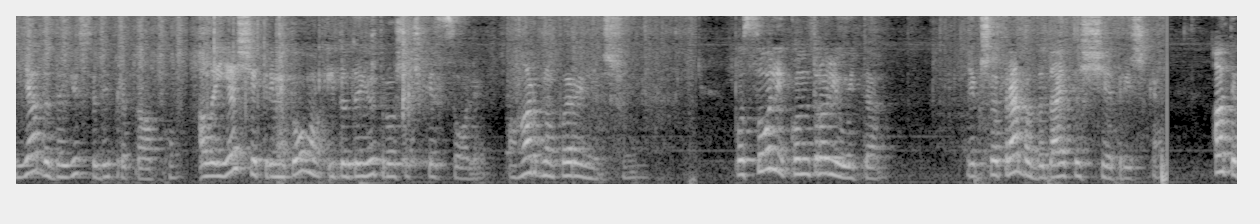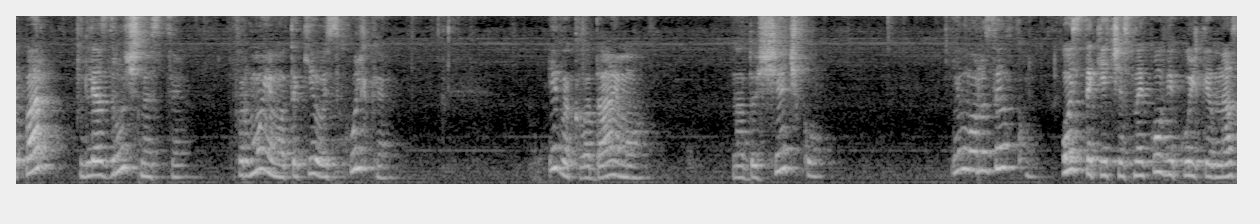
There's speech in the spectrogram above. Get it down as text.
Я додаю сюди приправку. Але я ще, крім того, і додаю трошечки солі. Гарно перемішую. По солі контролюйте. Якщо треба, додайте ще трішки. А тепер для зручності формуємо такі ось кульки і викладаємо на дощечку морозилку. Ось такі чесникові кульки в нас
